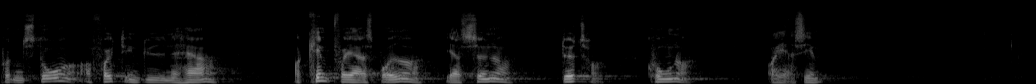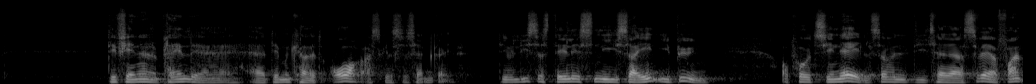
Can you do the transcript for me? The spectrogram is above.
på den store og frygtindgydende Herre, og kæmp for jeres brødre, jeres sønner, døtre, koner og jeres hjem. Det fjenderne planlægger er det, man kalder et overraskelsesangreb. De vil lige så stille snige sig ind i byen, og på et signal, så vil de tage deres svær frem,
